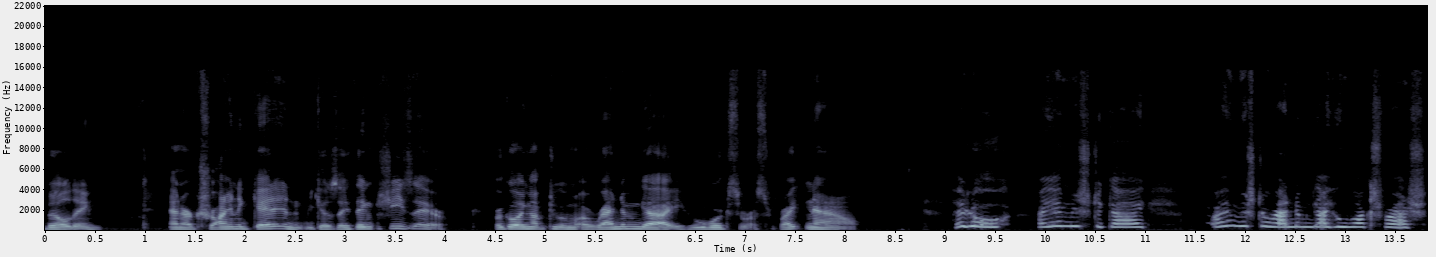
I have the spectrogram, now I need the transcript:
building and are trying to get in because they think she's there. We're going up to a random guy who works for us right now. Hello, I am Mr. Guy. I am Mr. Random Guy who works for us.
